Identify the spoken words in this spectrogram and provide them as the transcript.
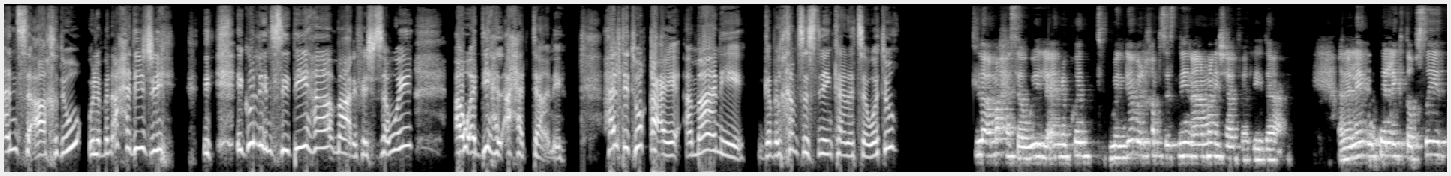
أنسى أخذه ولما أحد يجي يقول لي نسيتيها ما أعرف إيش أسوي. أو أديها لأحد تاني. هل تتوقعي أماني قبل خمس سنين كانت سوته؟ لا ما حسويه لأنه كنت من قبل خمس سنين أنا ماني شايفة لي داعي. أنا ليه قلت لك تبسيط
